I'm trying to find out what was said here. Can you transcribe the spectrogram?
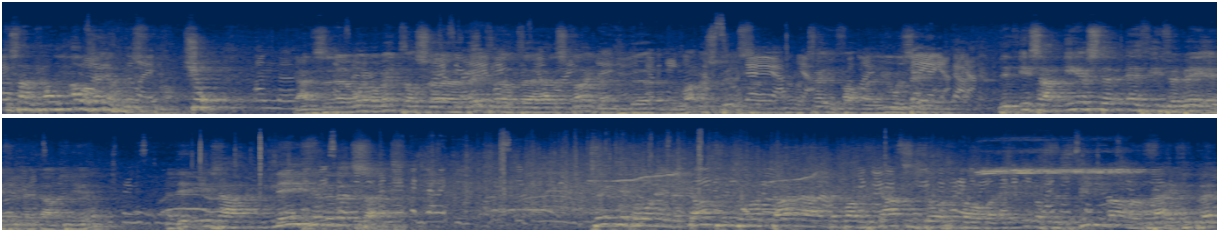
Daar staat een man die alles is. John. Ja, het is een uh, mooi moment als we weten dat uh, Alice de lange speelster, nummer 2 van uh, USA, dit is haar eerste FIVB-evenement, dames en heren. En dit is haar negende wedstrijd. Twee keer gewonnen in de country tour, daarna de kwalificaties doorgekomen. en inmiddels dus minimaal een vijfde plek.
